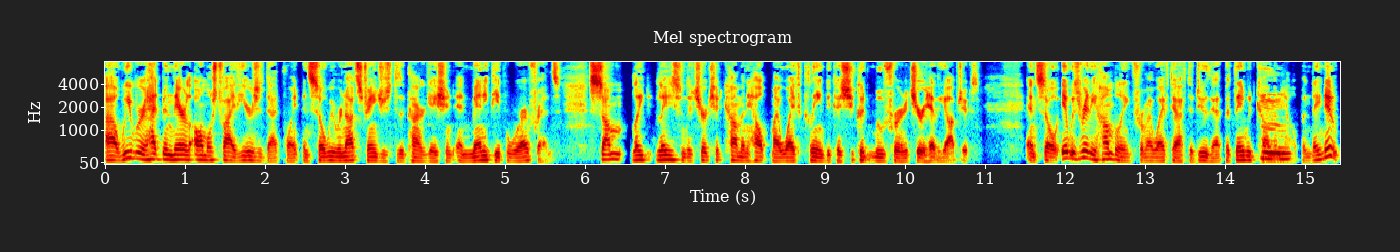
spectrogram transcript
Uh, we were had been there almost five years at that point, and so we were not strangers to the congregation, and many people were our friends. Some la- ladies from the church had come and helped my wife clean because she couldn't move furniture, heavy objects. And so it was really humbling for my wife to have to do that, but they would come and Mm. help and they knew.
